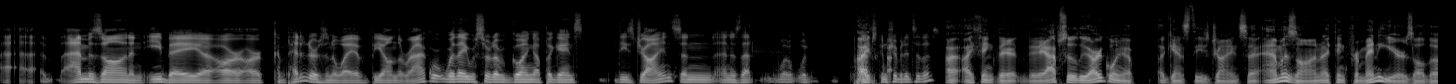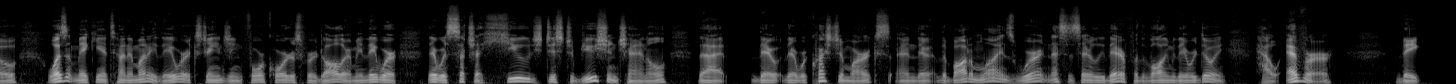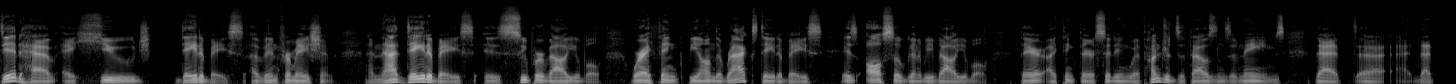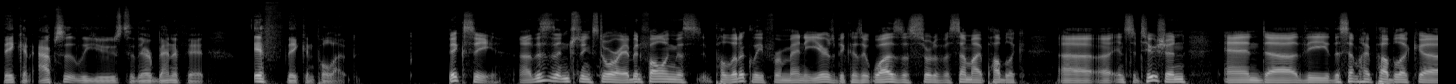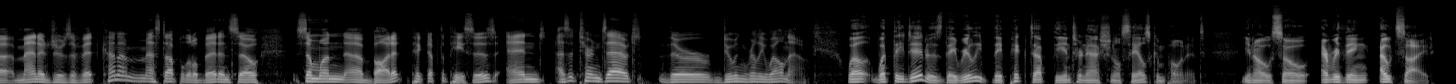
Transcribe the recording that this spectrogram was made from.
Amazon and eBay uh, are are competitors in a way of Beyond the Rack. Were, were they sort of going up against these giants, and and is that what, what perhaps I, contributed to this? I, I think they they absolutely are going up against these giants. Uh, Amazon, I think for many years, although wasn't making a ton of money, they were exchanging four quarters for a dollar. I mean, they were there was such a huge distribution channel that there there were question marks, and the the bottom lines weren't necessarily there for the volume they were doing. However, they did have a huge database of information and that database is super valuable. Where i think beyond the racks database is also going to be valuable. There i think they're sitting with hundreds of thousands of names that uh, that they can absolutely use to their benefit if they can pull out Bixi. Uh, this is an interesting story. I've been following this politically for many years because it was a sort of a semi-public uh, uh, institution, and uh, the the semi-public uh, managers of it kind of messed up a little bit, and so someone uh, bought it, picked up the pieces, and as it turns out, they're doing really well now. Well, what they did is they really they picked up the international sales component. You know, so everything outside.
